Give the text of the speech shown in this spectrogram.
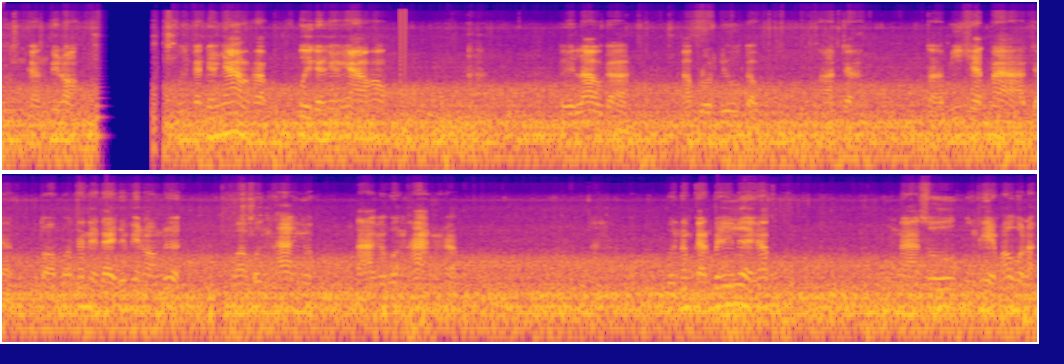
คุยกันพี่น้องคุยกันยาวๆครับ คุยกันยาวๆเขาเคยเล่ากับขับรถอยู่กับอาจจะแต่ มีแชทมาอาจจะตอบว่าท่านใดได้ด้วยพี่น้องเด้อว่าเบิ่งทางอยู่ตากับเบิ่งทางนะครับเบิ่งน้ำกันไปเรื่อยๆครับหนาสู้กรุงเทพเท่ากันละ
